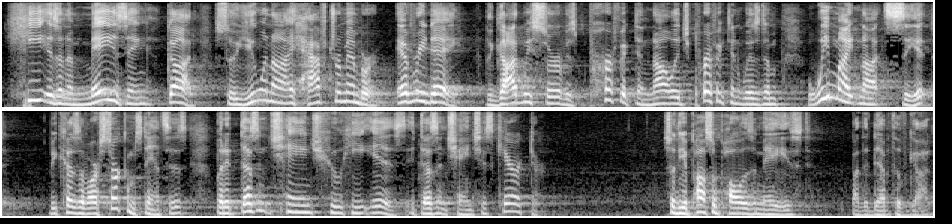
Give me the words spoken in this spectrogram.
He is an amazing God. So, you and I have to remember every day the God we serve is perfect in knowledge, perfect in wisdom. We might not see it because of our circumstances, but it doesn't change who he is, it doesn't change his character. So the Apostle Paul is amazed by the depth of God.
